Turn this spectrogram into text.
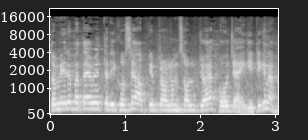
तो मेरे बताए हुए तरीकों से आपकी प्रॉब्लम सॉल्व जो है हो जाएगी, ठीक है ना?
